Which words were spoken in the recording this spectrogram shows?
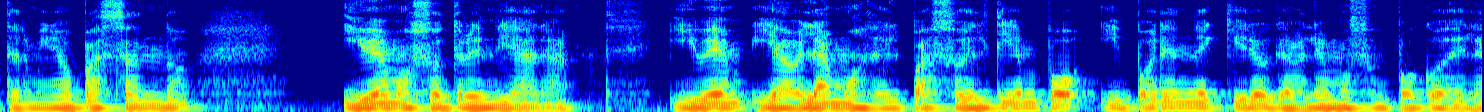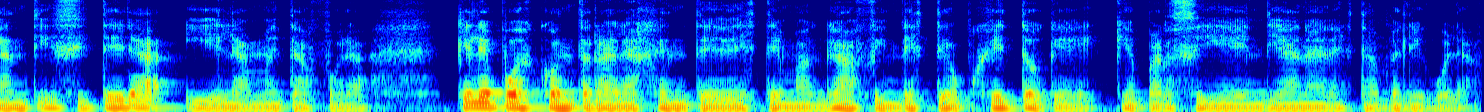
terminó pasando y vemos otro Indiana. Y, y hablamos del paso del tiempo y por ende quiero que hablemos un poco de la anticitera y de la metáfora. ¿Qué le puedes contar a la gente de este McGuffin, de este objeto que, persigue Indiana en esta película?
